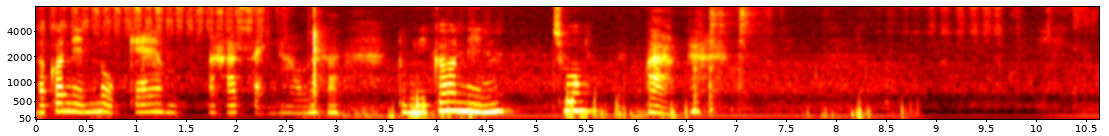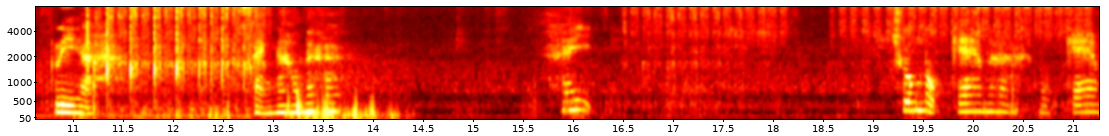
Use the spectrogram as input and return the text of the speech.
แล้วก็เน้นโหนกแก้มนะคะ แสงเงานะคะ ตรงนี้ก็เน้นช่วงปากนะเกลี่ยแสงเงานะคะ ให้ช่วงหนกแก้มนะคะหนกแก้ม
